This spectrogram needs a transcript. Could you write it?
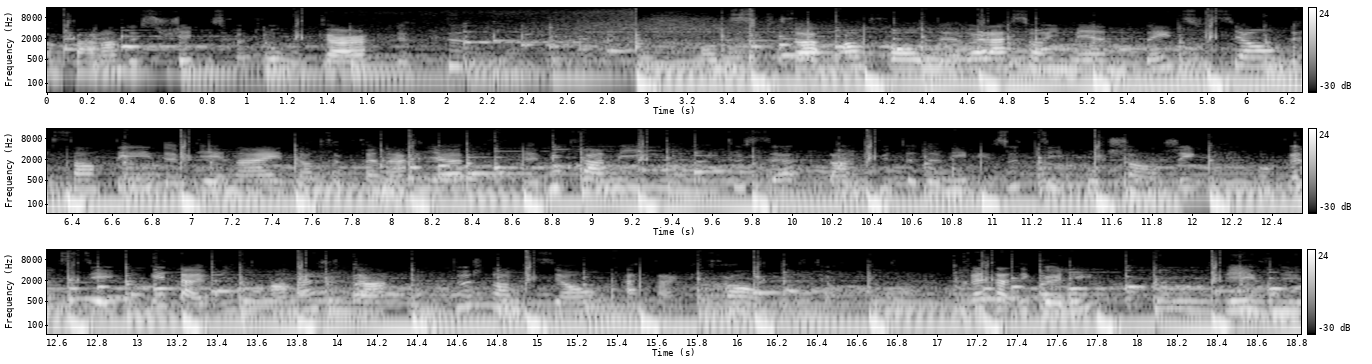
en te parlant de sujets qui se retrouvent au cœur de toute nos vies. On discutera entre autres de relations humaines, d'intuition, de santé, de bien-être, d'entrepreneuriat, de vie de famille tout ça dans le but de te donner les outils pour changer ton quotidien et ta vie en ajoutant une touche d'ambition à ta grande vision. Prête à décoller? Bienvenue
